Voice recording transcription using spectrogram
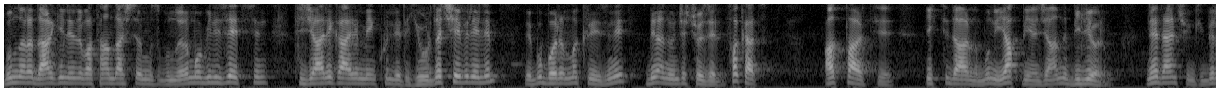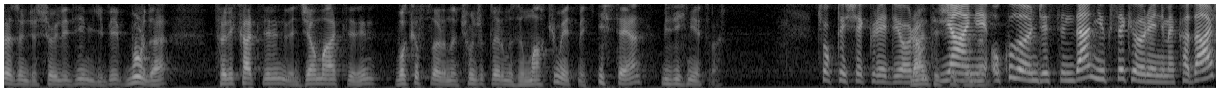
Bunlara dar gelirli vatandaşlarımız bunları mobilize etsin. Ticari gayrimenkulleri yurda çevirelim ve bu barınma krizini bir an önce çözelim. Fakat AK Parti iktidarının bunu yapmayacağını biliyorum. Neden? Çünkü biraz önce söylediğim gibi burada tarikatlerin ve cemaatlerin vakıflarına çocuklarımızı mahkum etmek isteyen bir zihniyet var. Çok teşekkür ediyorum. Ben teşekkür yani ederim. okul öncesinden yüksek öğrenime kadar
